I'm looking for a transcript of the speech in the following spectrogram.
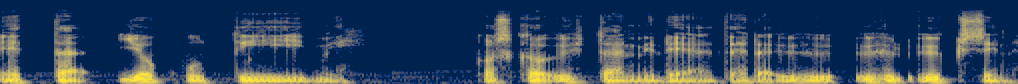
että joku tiimi, koska yhtään ideaa tehdä yksin,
